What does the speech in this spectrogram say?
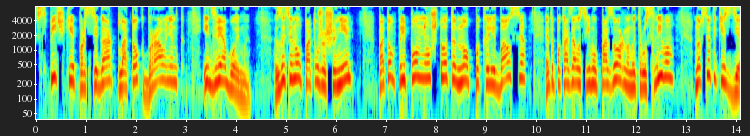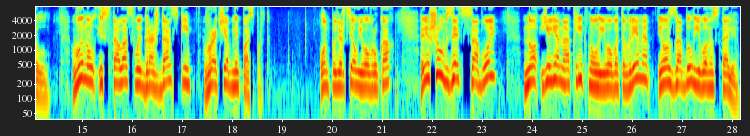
спички, портсигар, платок, браунинг и две обоймы. Затянул потуже шинель, Потом припомнил что-то, но поколебался. Это показалось ему позорным и трусливым, но все-таки сделал. Вынул из стола свой гражданский врачебный паспорт. Он повертел его в руках, решил взять с собой, но Елена окликнула его в это время, и он забыл его на столе.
